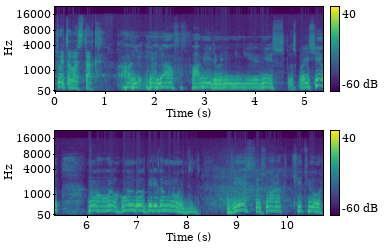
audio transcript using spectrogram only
кто это вас так? А я, я, я фамилию не, не- не сп- спросил, но он, он был передо мной. д- 244.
